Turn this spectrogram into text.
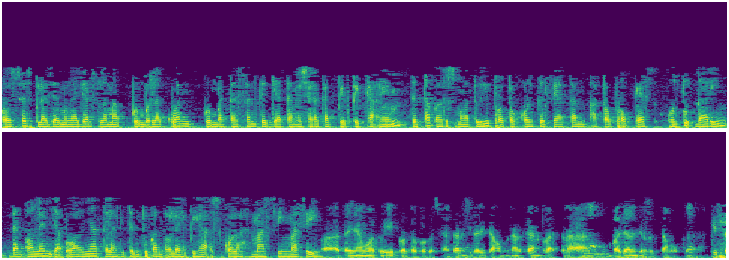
proses belajar mengajar selama pemberlakuan pembatasan kegiatan masyarakat PPKM tetap harus mematuhi protokol kesehatan atau prokes untuk daring dan online jadwalnya telah ditentukan oleh pihak sekolah masing-masing. Adanya mematuhi protokol kesehatan, kita tidak membenarkan pelaksanaan pembelajaran jarak tatap muka. Kita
